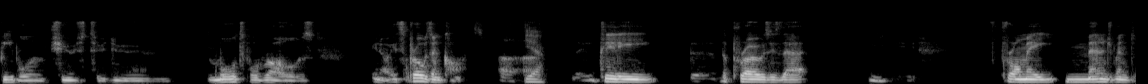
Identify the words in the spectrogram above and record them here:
people who choose to do multiple roles, you know, it's pros and cons. Uh, yeah. Clearly, the pros is that from a management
